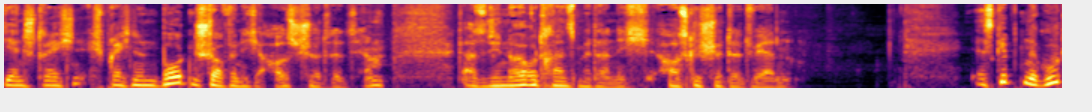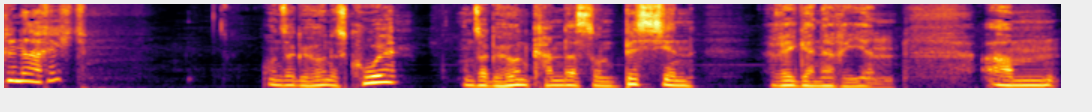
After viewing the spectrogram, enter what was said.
die entsprechenden Botenstoffe nicht ausschüttet, ja. Also die Neurotransmitter nicht ausgeschüttet werden. Es gibt eine gute Nachricht. Unser Gehirn ist cool. Unser Gehirn kann das so ein bisschen regenerieren. Ähm,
